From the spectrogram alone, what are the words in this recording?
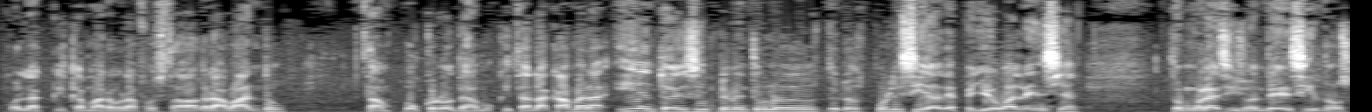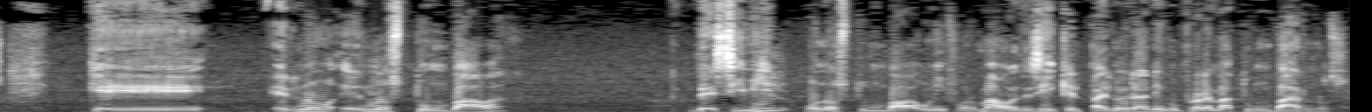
con la que el camarógrafo estaba grabando tampoco nos dejamos quitar la cámara. Y entonces simplemente uno de los policías de apellido Valencia tomó la decisión de decirnos que él, no, él nos tumbaba de civil o nos tumbaba uniformado, es decir, que el país no era ningún problema tumbarnos,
